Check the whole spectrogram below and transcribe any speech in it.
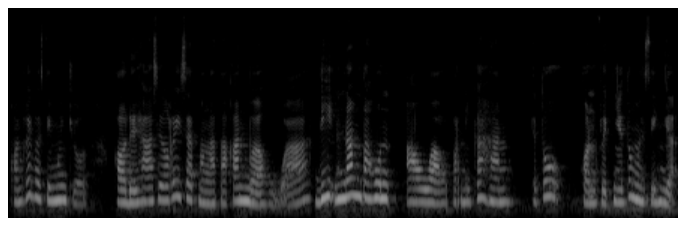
konflik pasti muncul kalau dari hasil riset mengatakan bahwa di enam tahun awal pernikahan itu konfliknya itu masih nggak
